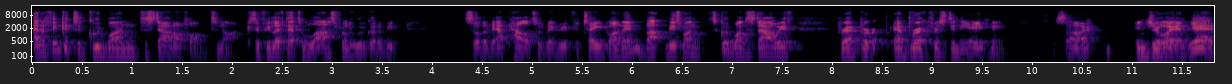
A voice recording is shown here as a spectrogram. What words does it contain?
And I think it's a good one to start off on tonight. Because if we left that till last, probably would have got a bit sort of our palates would have been a bit fatigued by then. But this one, it's a good one to start with for our, bre- our breakfast in the evening. So enjoy it. Yeah,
